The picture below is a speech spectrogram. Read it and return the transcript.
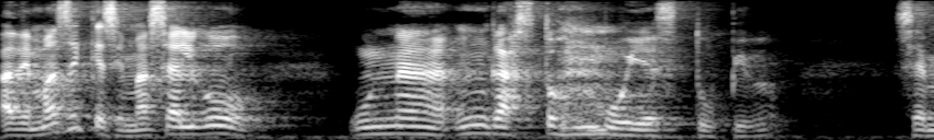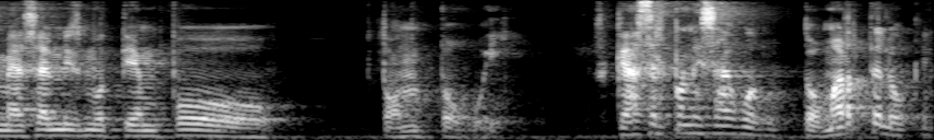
además de que se me hace algo. Una, un gasto muy estúpido. Se me hace al mismo tiempo tonto, güey. ¿Qué hacer con esa agua, güey? ¿Tomártelo o qué?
